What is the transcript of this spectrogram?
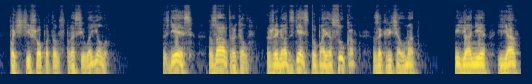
— почти шепотом спросила Йола. «Здесь, завтракал, живет здесь, тупая сука!» — закричал Мат. «Я не... я...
